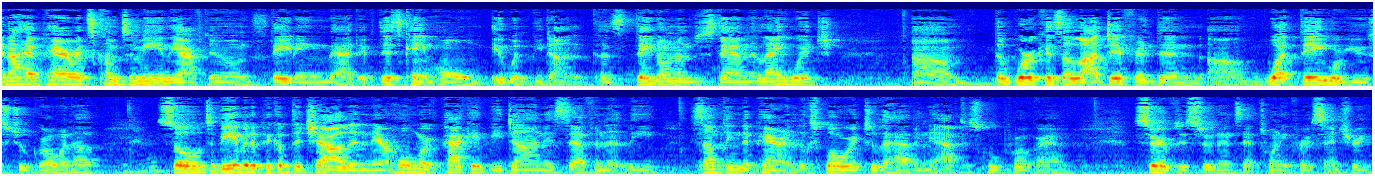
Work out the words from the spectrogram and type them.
and I have parents come to me in the afternoon stating that if this came home, it wouldn't be done because they don't understand the language. Um, the work is a lot different than um, what they were used to growing up. So to be able to pick up the child and their homework packet be done is definitely something the parent looks forward to. The having the after school program serves the students at 21st Century.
